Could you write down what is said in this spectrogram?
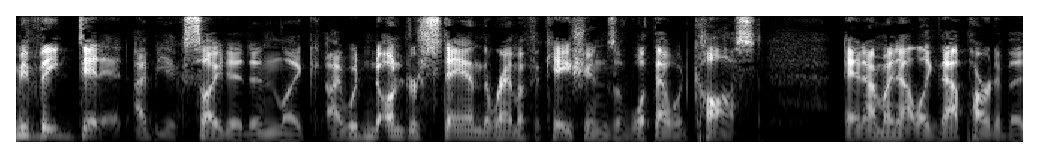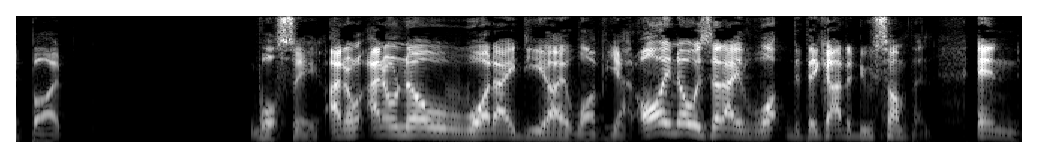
I mean, if they did it, I'd be excited and like I would understand the ramifications of what that would cost, and I might not like that part of it, but we'll see. I don't I don't know what idea I love yet. All I know is that I love that they got to do something, and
